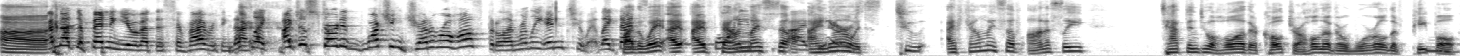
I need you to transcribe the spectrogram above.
uh I'm not defending you about the Survivor thing. That's like I just started watching General Hospital. I'm really into it. Like that's by the way i i found 45 myself i know it's too i found myself honestly tapped into a whole other culture a whole other world of people Mm.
